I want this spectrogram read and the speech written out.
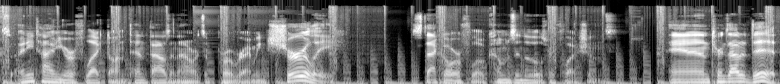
So anytime you reflect on 10,000 hours of programming, surely Stack Overflow comes into those reflections. And turns out it did,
